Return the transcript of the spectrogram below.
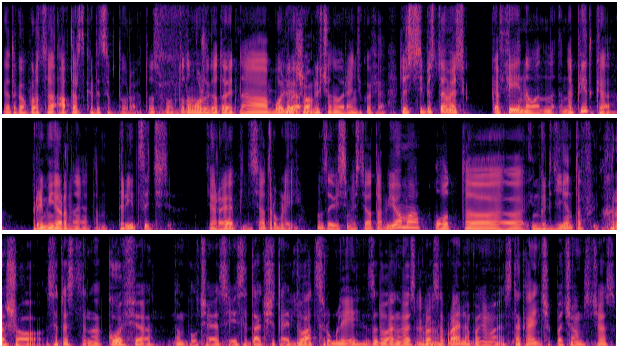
это как просто авторская рецептура. То есть кто-то может готовить на более Хорошо. облегченном варианте кофе. То есть себестоимость кофейного на- напитка примерная там 30-50 рублей. Ну, в зависимости от объема, от э, ингредиентов. Хорошо, соответственно, кофе, там получается, если так считать, 20 рублей за двойной эспрессо, Мгм. правильно понимаю? Стаканчик почем сейчас?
